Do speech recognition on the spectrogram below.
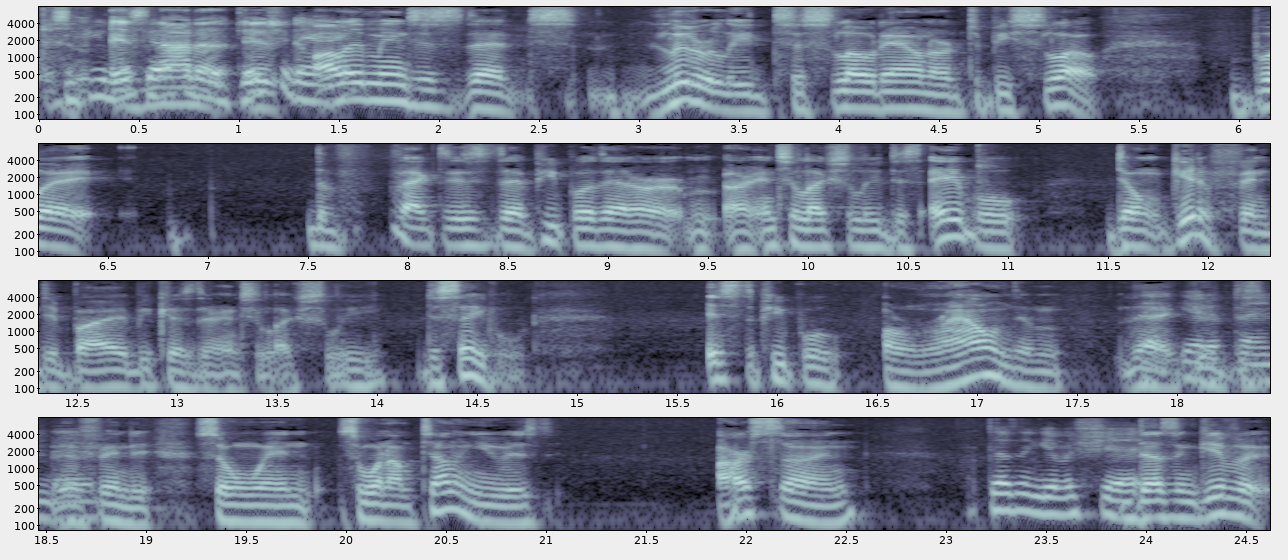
It's, If you look it's it not a. It, all it means is that literally to slow down or to be slow, but the fact is that people that are are intellectually disabled don't get offended by it because they're intellectually disabled. It's the people around them that, get, offended. offended. So when so what I'm telling you is, our son Doesn't give a shit. doesn't give a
